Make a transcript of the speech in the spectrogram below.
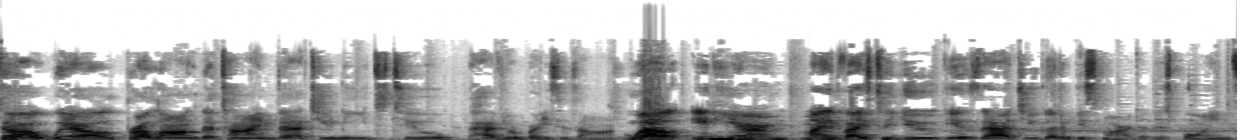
uh, will prolong the time that you need to have your braces on well in here my advice to you is that you gotta be smart at this point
